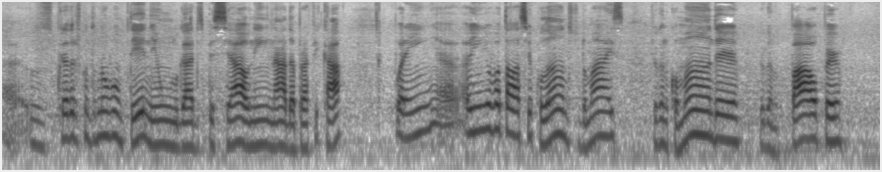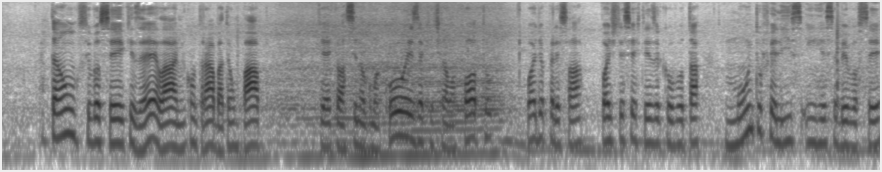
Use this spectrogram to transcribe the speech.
Uh, os criadores de conteúdo não vão ter nenhum lugar especial, nem nada para ficar. Porém, uh, eu vou estar lá circulando tudo mais, jogando Commander, jogando Pauper. Então, se você quiser lá me encontrar, bater um papo, quer que eu assine alguma coisa, quer tirar uma foto, pode aparecer lá, pode ter certeza que eu vou estar muito feliz em receber você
